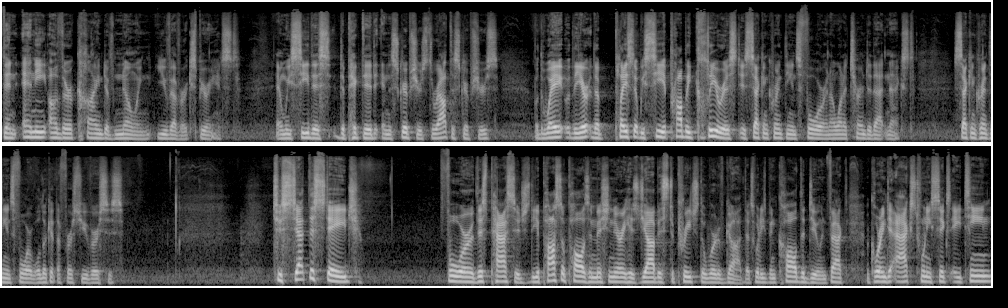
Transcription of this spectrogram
than any other kind of knowing you've ever experienced. And we see this depicted in the scriptures, throughout the scriptures. But the way the, the place that we see it probably clearest is 2 Corinthians 4, and I want to turn to that next. 2 Corinthians 4, we'll look at the first few verses. To set the stage for this passage, the Apostle Paul is a missionary. His job is to preach the Word of God. That's what he's been called to do. In fact, according to Acts 26 18,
